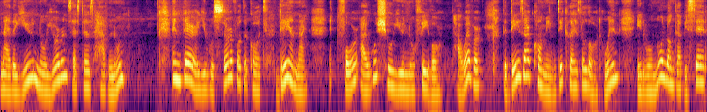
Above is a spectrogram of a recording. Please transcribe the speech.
neither you nor your ancestors have known. And there you will serve other gods day and night, for I will show you no favor. However, the days are coming, declares the Lord, when it will no longer be said,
